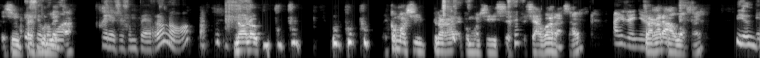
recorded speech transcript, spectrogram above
Es un pez Eso burleta. Pero eso es un perro, ¿no? No, no. Es como si, tragara- como si se, se aguara, ¿sabes? Ay, señor. Tragara agua, ¿sabes? Dios mío.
